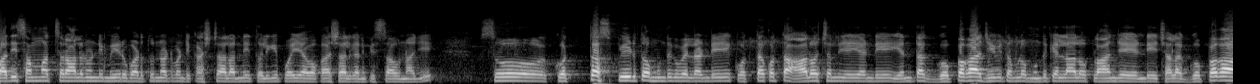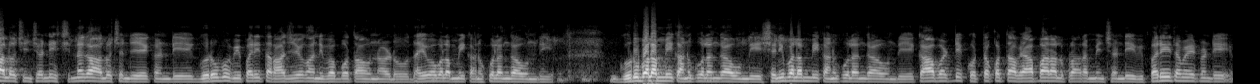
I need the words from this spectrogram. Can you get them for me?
పది సంవత్సరాల నుండి మీరు పడుతున్నటువంటి కష్టాలన్నీ తొలగిపోయే అవకాశాలు కనిపిస్తూ ఉన్నాయి. సో కొత్త స్పీడ్తో ముందుకు వెళ్ళండి కొత్త కొత్త ఆలోచనలు చేయండి ఎంత గొప్పగా జీవితంలో ముందుకెళ్ళాలో ప్లాన్ చేయండి చాలా గొప్పగా ఆలోచించండి చిన్నగా ఆలోచన చేయకండి. గురువు విపరీత రాజయోగాన్ని ఇవ్వబోతా ఉన్నాడు. దైవబలం మీకు అనుకూలంగా ఉంది. గురుబలం మీకు అనుకూలంగా ఉంది. శనిబలం మీకు అనుకూలంగా ఉంది. కాబట్టి కొత్త కొత్త వ్యాపారాలు ప్రారంభించండి. విపరీతమైనటువంటి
